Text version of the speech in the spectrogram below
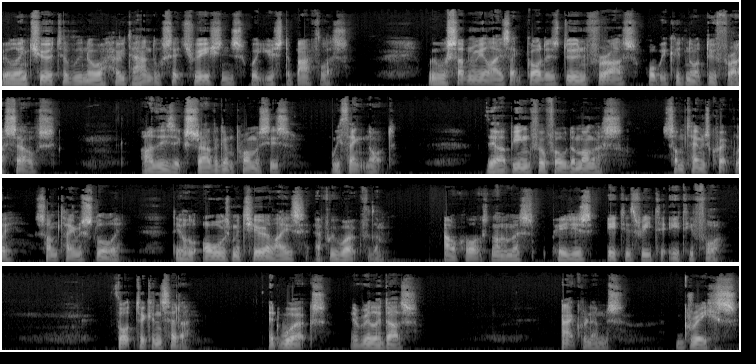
We will intuitively know how to handle situations which used to baffle us. We will suddenly realize that God is doing for us what we could not do for ourselves. Are these extravagant promises? We think not. They are being fulfilled among us, sometimes quickly, sometimes slowly. They will always materialize if we work for them. Alcoholics Anonymous, pages 83 to 84. Thought to consider. It works. It really does. Acronyms. GRACE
